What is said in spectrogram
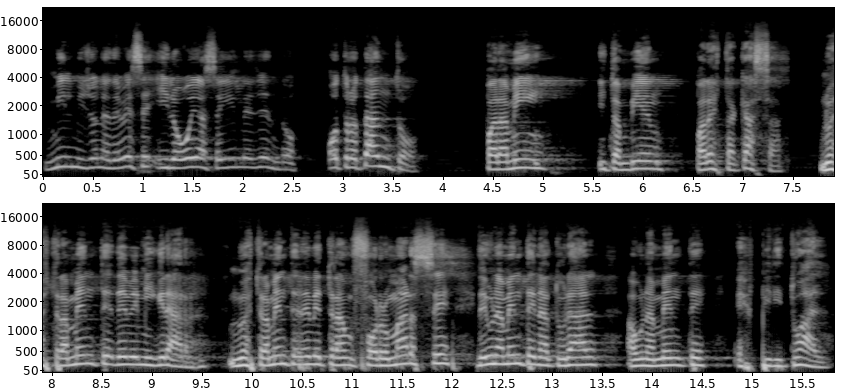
mil millones de veces y lo voy a seguir leyendo otro tanto para mí y también para esta casa. Nuestra mente debe migrar, nuestra mente debe transformarse de una mente natural a una mente espiritual.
